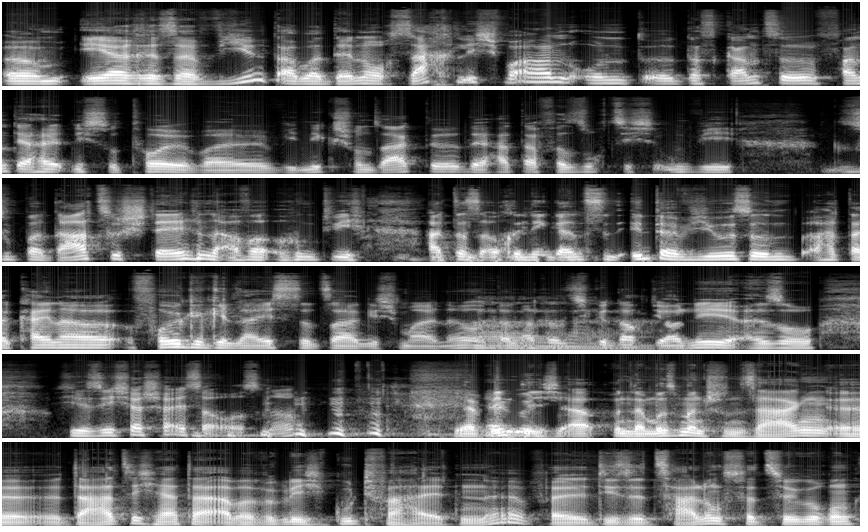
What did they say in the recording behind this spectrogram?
ähm, eher reserviert, aber dennoch sachlich waren und äh, das Ganze fand er halt nicht so toll, weil, wie Nick schon sagte, der hat da versucht, sich irgendwie super darzustellen, aber irgendwie hat das auch in den ganzen Interviews und hat da keiner Folge geleistet, sage ich mal. Ne? Und dann hat er sich gedacht, ja, nee, also hier sehe ich ja scheiße aus, ne? Ja, wirklich. Ja, Und da muss man schon sagen, äh, da hat sich Hertha aber wirklich gut verhalten, ne? weil diese Zahlungsverzögerung,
